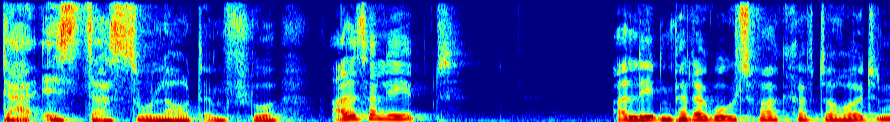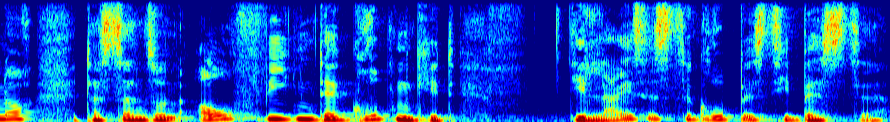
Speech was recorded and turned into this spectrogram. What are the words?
da ist das so laut im Flur. Alles erlebt, erleben pädagogische Fachkräfte heute noch, dass dann so ein Aufwiegen der Gruppen geht. Die leiseste Gruppe ist die beste.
